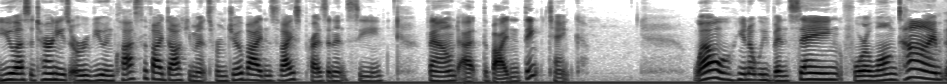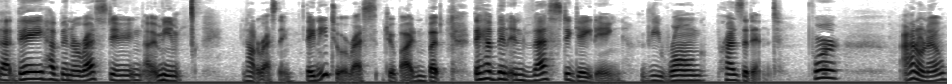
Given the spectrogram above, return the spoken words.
U.S. attorneys are reviewing classified documents from Joe Biden's vice presidency found at the Biden think tank. Well, you know, we've been saying for a long time that they have been arresting, I mean, not arresting, they need to arrest Joe Biden, but they have been investigating the wrong president for, I don't know,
